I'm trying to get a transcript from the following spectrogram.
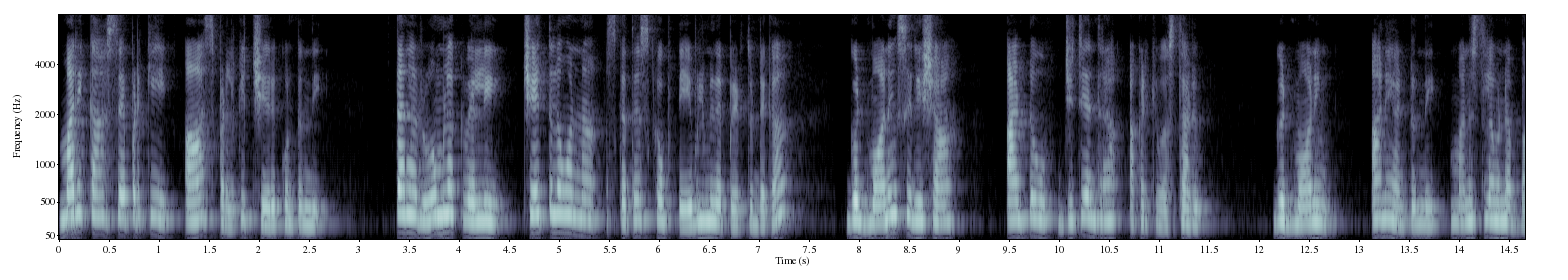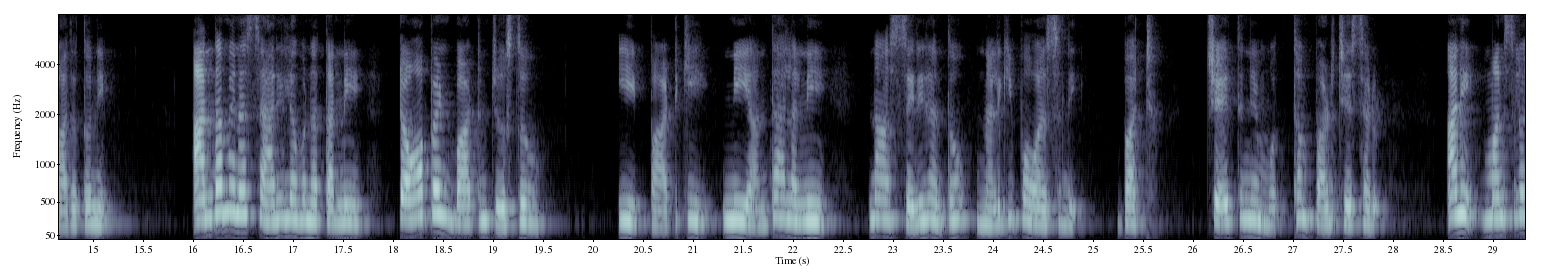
మరి కాసేపటికి హాస్పిటల్కి చేరుకుంటుంది. తన రూమ్లోకి వెళ్ళి చేతిలో ఉన్న స్కెతస్కోప్ టేబుల్ మీద పెడుతుండగా గుడ్ మార్నింగ్ శిరీష అంటూ జితేంద్ర అక్కడికి వస్తాడు. గుడ్ మార్నింగ్ అని అంటుంది మనసులో ఉన్న బాధతోని. అందమైన శారీలో ఉన్న తన్ని టాప్ అండ్ బాటం చూస్తూ ఈ పాటికి నీ అందాలన్నీ నా శరీరంతో నలిగిపోవాల్సింది. బట్ చైతన్యం మొత్తం పాడు చేశాడు అని మనసులో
